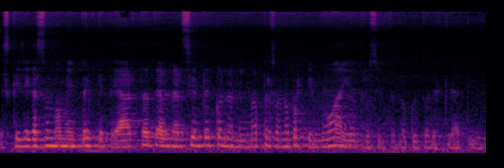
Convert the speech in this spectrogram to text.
es que llegas a un momento en que te hartas de hablar siempre con la misma persona porque no hay otros interlocutores creativos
